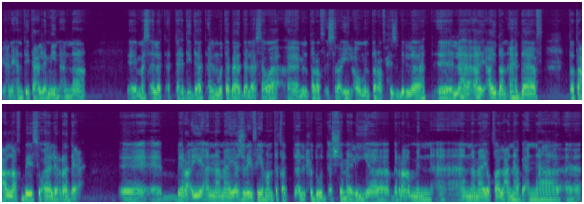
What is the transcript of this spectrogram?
يعني أنت تعلمين أن آه، مسألة التهديدات المتبادلة سواء آه، من طرف إسرائيل أو من طرف حزب الله آه، لها أيضا أهداف تتعلق بسؤال الردع برأيي أن ما يجري في منطقة الحدود الشمالية بالرغم من أن ما يقال عنها بأنها آه،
